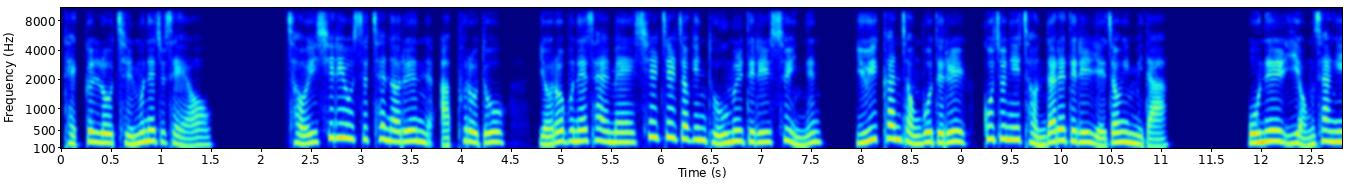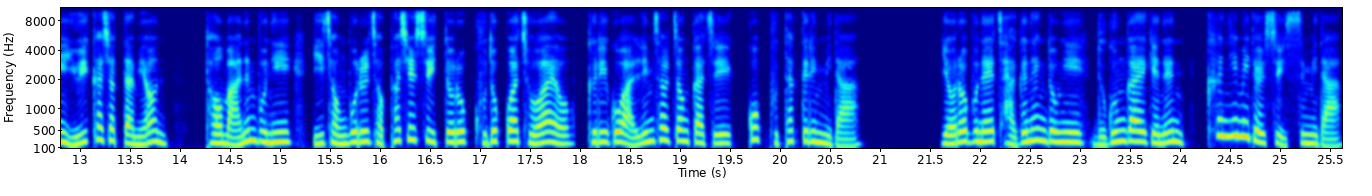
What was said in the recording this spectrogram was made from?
댓글로 질문해주세요. 저희 시리우스 채널은 앞으로도 여러분의 삶에 실질적인 도움을 드릴 수 있는 유익한 정보들을 꾸준히 전달해 드릴 예정입니다. 오늘 이 영상이 유익하셨다면 더 많은 분이 이 정보를 접하실 수 있도록 구독과 좋아요, 그리고 알림 설정까지 꼭 부탁드립니다. 여러분의 작은 행동이 누군가에게는 큰 힘이 될 수 있습니다.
